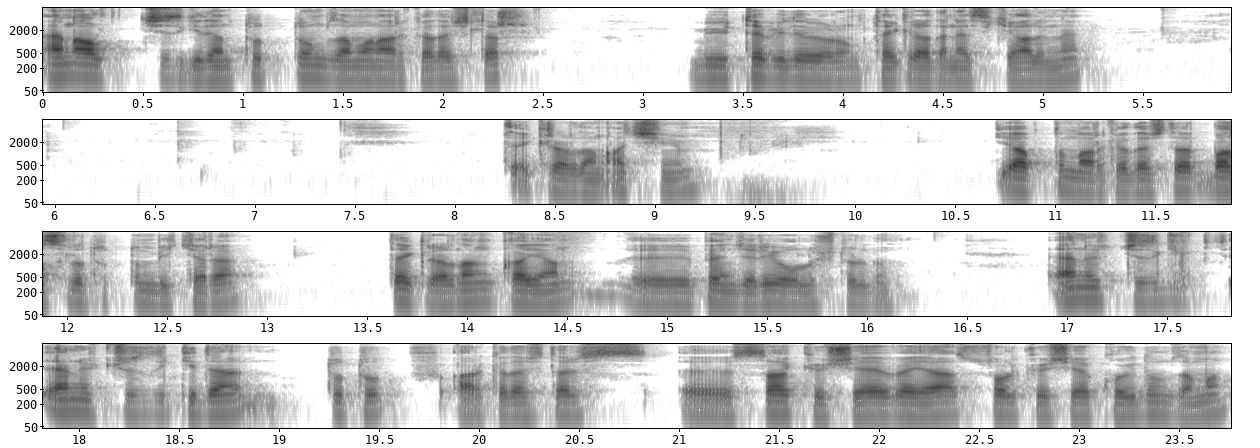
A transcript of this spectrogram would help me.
En alt çizgiden tuttuğum zaman arkadaşlar büyütebiliyorum tekrardan eski haline. Tekrardan açayım. Yaptım arkadaşlar. Basılı tuttum bir kere. Tekrardan kayan e, pencereyi oluşturdum. En üst çizgi en üst çizgiden tutup arkadaşlar e, sağ köşeye veya sol köşeye koyduğum zaman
